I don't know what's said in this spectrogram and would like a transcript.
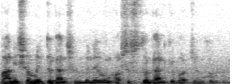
বাণী সমৃদ্ধ গান শুনবেন এবং অসুস্থ গানকে বর্জন করবেন।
